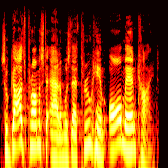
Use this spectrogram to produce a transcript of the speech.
So God's promise to Adam was that through him, all mankind,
